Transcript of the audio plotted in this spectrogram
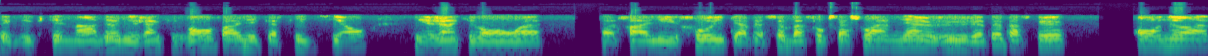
d'exécuter le mandat, les gens qui vont faire les perquisitions, les gens qui vont faire les fouilles, puis après ça, il ben, faut que ça soit amené à un juge de paix parce que on a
